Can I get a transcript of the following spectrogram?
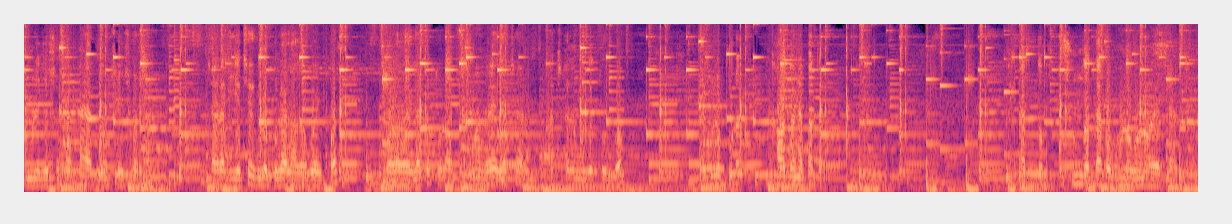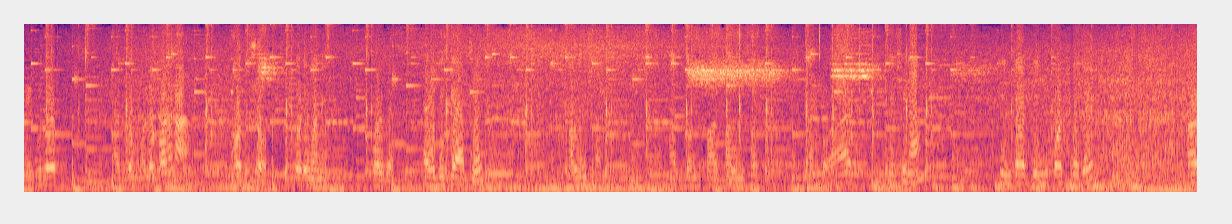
আমরা যে শশা খাই, একদম সেই শশা চারা দিয়েছে, এগুলো তুলে লাগাবো এরপর। বড় হয়ে গেছে, তোলার সময় হয়ে গেছে, আর আজকালের মধ্যে তুলবো। এগুলো পুরো খাওয়া ধনে পাতা। একদম সুন্দর, দেখো ঘন ঘন হয়েছে একদম। এগুলো একদম হলে পরে না ভৎস পরিমাণে ধরবে। আর এদিকে আছে পালং শাক। একদম খাওয়ার পালং শাক। দেখো, আর বেশি না, তিন চার দিন পর থেকে আর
